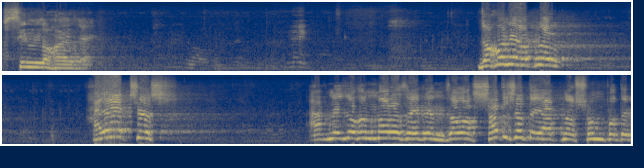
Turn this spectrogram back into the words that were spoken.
ছিন্ন হয়ে যায়। যখনই আপনার হায়াত শেষ আপনি যখন মারা যাইবেন, যাওয়ার সাথে সাথে আপনার সম্পদের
